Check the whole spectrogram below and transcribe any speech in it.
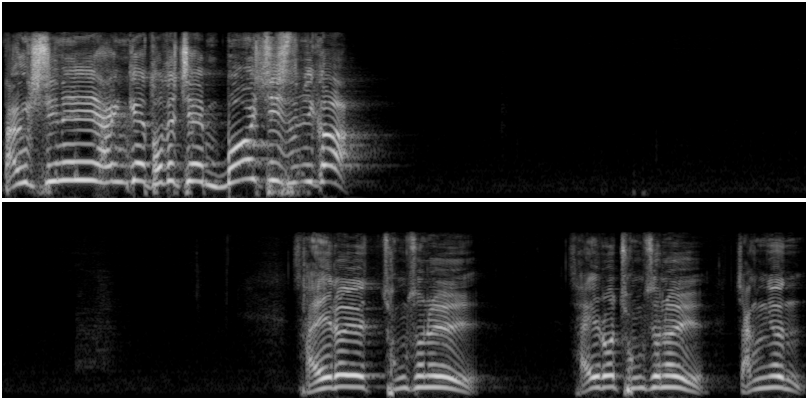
당신이 한 게 도대체 무엇이 있습니까? 4.15 총선을 4.15 총선을 작년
